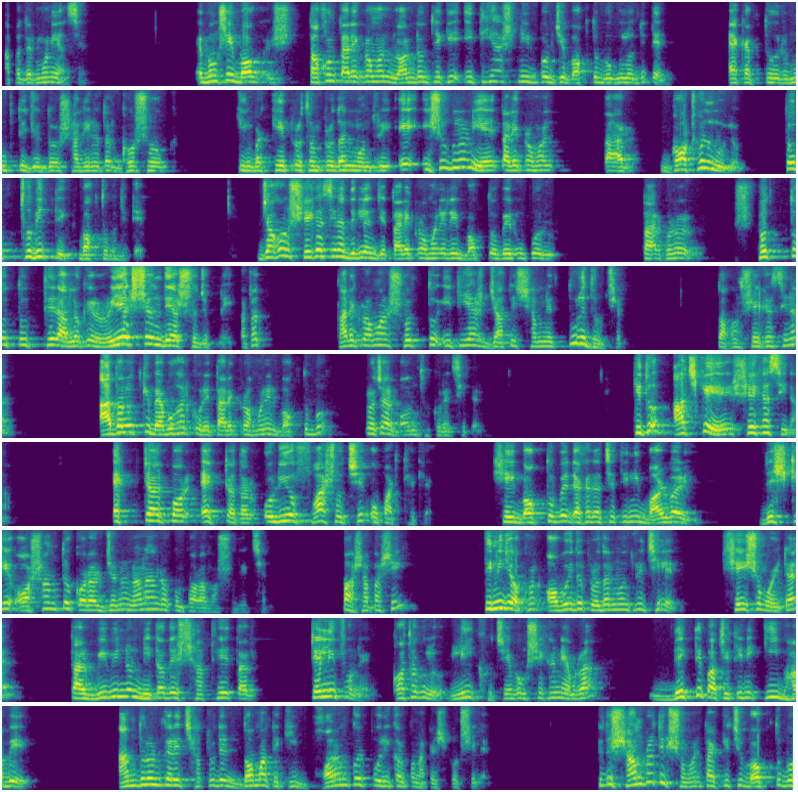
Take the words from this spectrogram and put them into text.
আপনাদের মনে আছে? এবং সেই তখন তারেক রহমান লন্ডন থেকে ইতিহাস নির্ভর যে বক্তব্যগুলো দিতেন একাত্তর, মুক্তিযুদ্ধ, স্বাধীনতার ঘোষক কিংবা কে প্রথম প্রধানমন্ত্রী, এই ইস্যুগুলো নিয়ে তারেক রহমান তার গঠনমূলক, তথ্যভিত্তিক বক্তব্য দিতেন। যখন শেখ হাসিনা দেখলেন যে তারেক রহমানের এই বক্তব্যের উপর তার কোনো সত্য তথ্যের আলোকে রিয়াকশন দেওয়ার সুযোগ নেই, অর্থাৎ তারেক রহমান সত্য ইতিহাস জাতির সামনে তুলে ধরছেন, তখন শেখ হাসিনা আদালতকে ব্যবহার করে তারেক রহমানের বক্তব্য প্রচার বন্ধ করেছিলেন। কিন্তু আজকে শেখ হাসিনা একটার পর একটা তার অডিও ফাঁস হচ্ছে ওপার থেকে। সেই বক্তব্যে দেখা যাচ্ছে তিনি বারবারই দেশকে অশান্ত করার জন্য নানান রকম পরামর্শ দিচ্ছেন। পাশাপাশি তিনি যখন অবৈধ প্রধানমন্ত্রী ছিলেন, সেই সময়টায় তার বিভিন্ন নেতাদের সাথে তার টেলিফোনে কথাগুলো লিক হচ্ছে এবং সেখানে আমরা দেখতে পাচ্ছি তিনি কীভাবে আন্দোলনকারী ছাত্রদের দমাতে কি ভয়ঙ্কর পরিকল্পনা পেশ করছিলেন? কিন্তু সাম্প্রতিক সময় তার কিছু বক্তব্য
